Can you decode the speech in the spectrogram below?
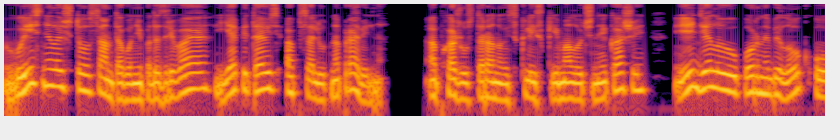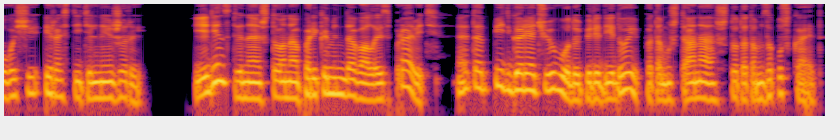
Выяснилось, что, сам того не подозревая, я питаюсь абсолютно правильно. Обхожу стороной склизкие молочные каши и делаю упор на белок, овощи и растительные жиры. Единственное, что она порекомендовала исправить, это пить горячую воду перед едой, потому что она что-то там запускает.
